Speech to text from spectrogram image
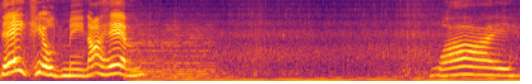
They killed me, not him. Why?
